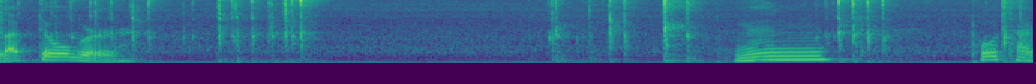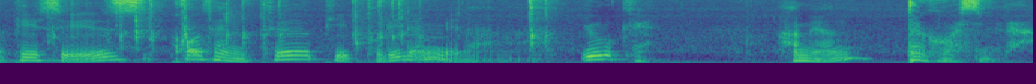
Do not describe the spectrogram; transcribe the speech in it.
leftover 는 total pieces 퍼센트 people이 됩니다. 이렇게 하면 될 것 같습니다.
